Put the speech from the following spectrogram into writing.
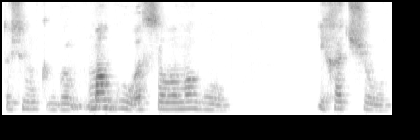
То есть, ну, как бы могу, от слова могу и хочу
